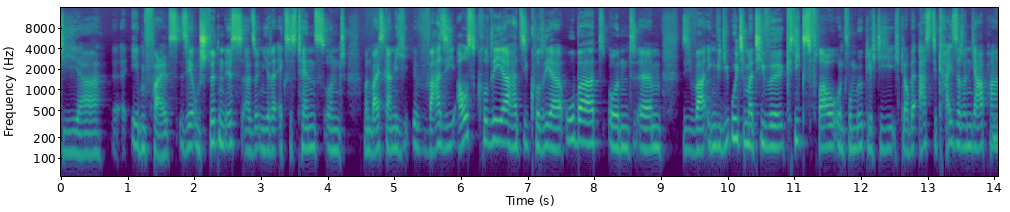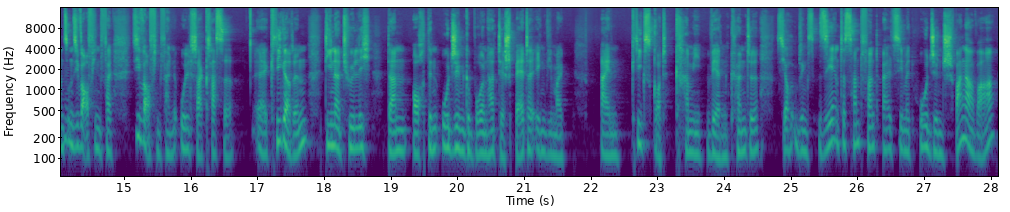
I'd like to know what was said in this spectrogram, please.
die ja äh, ebenfalls sehr umstritten ist, also in ihrer Existenz und man weiß gar nicht, war sie aus Korea, hat sie Korea erobert? Und ähm, sie war irgendwie die ultimative Kriegsfrau und womöglich die, ich glaube, erste Kaiserin Japans. Mhm. und sie war auf jeden Fall, sie war auf jeden Fall eine ultra krasse äh, Kriegerin, die natürlich dann auch den Ojin geboren hat, der später irgendwie mal ein Kriegsgott Kami werden könnte. Was ich auch übrigens sehr interessant fand, als sie mit Ojin schwanger war,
